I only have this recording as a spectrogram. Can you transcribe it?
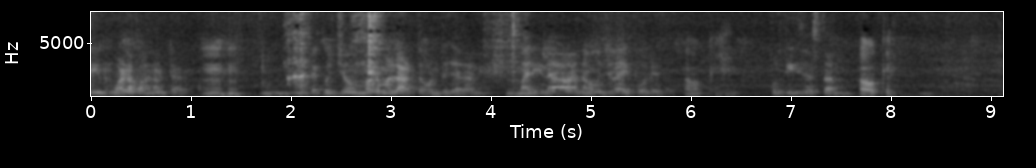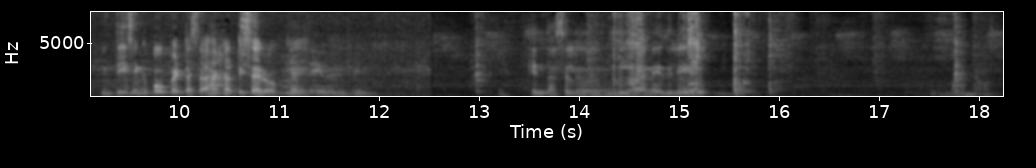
దీన్ని మొళ్ళ పని అంటారు. అంటే కొంచెం మగమల్లాడుతూ ఉంది కదా అని. మరి ఇలా నవ్వుజులో అయిపోలేదు. ఓకే. ఇప్పుడు తీసేస్తాను. ఓకే. తీసి ఇంక పోపు పెట్టేసా కట్టేశారు ఓకే. కింద అసలు నీరు అనేది లేదు. బాగానే ఉంది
